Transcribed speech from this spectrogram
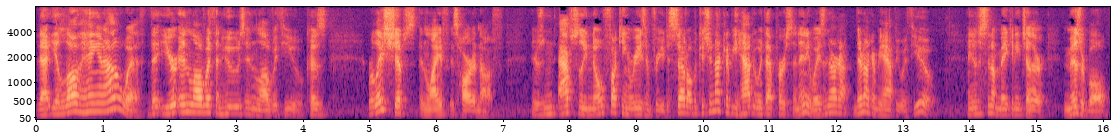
that you love hanging out with, that you're in love with, and who's in love with you. Because relationships in life is hard enough. There's absolutely no fucking reason for you to settle because you're not going to be happy with that person anyways, and they're not, they're not going to be happy with you. And you'll just end up making each other miserable,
